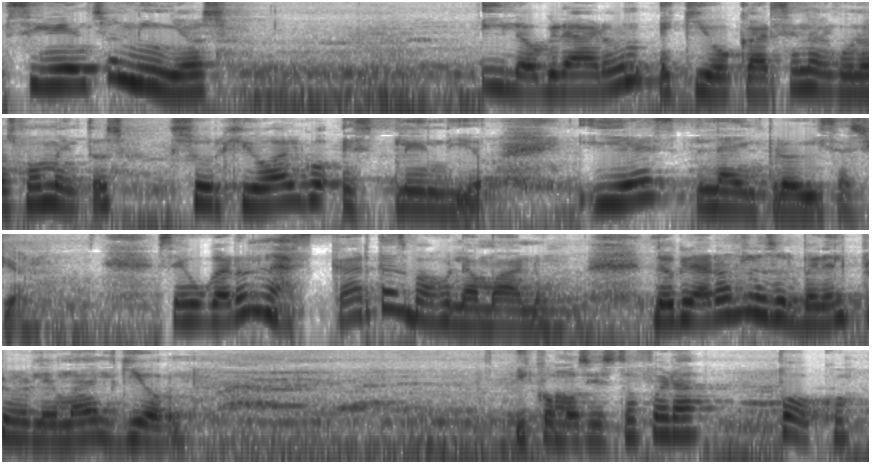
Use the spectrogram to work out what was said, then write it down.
Si bien son niños y lograron equivocarse en algunos momentos, surgió algo espléndido y es la improvisación. Se jugaron las cartas bajo la mano, lograron resolver el problema del guion. Y como si esto fuera poco,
